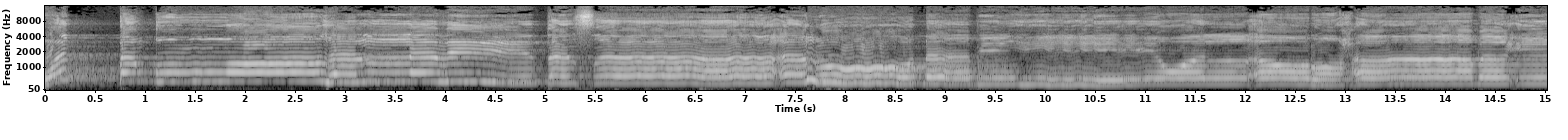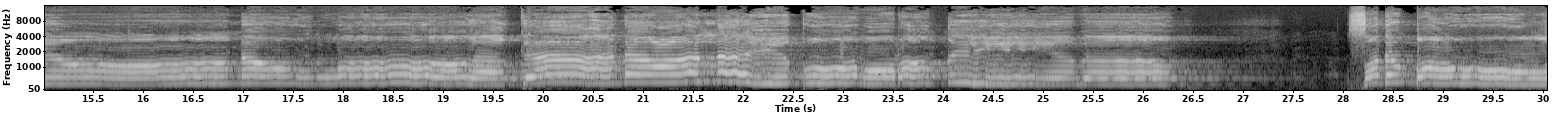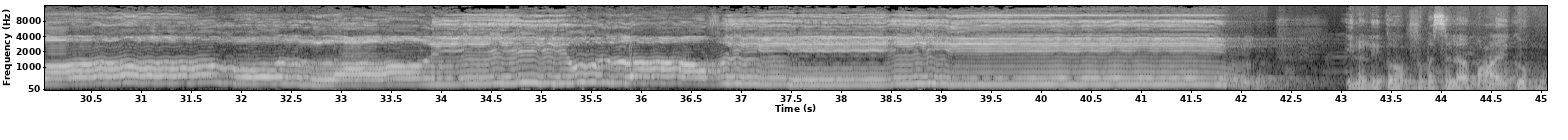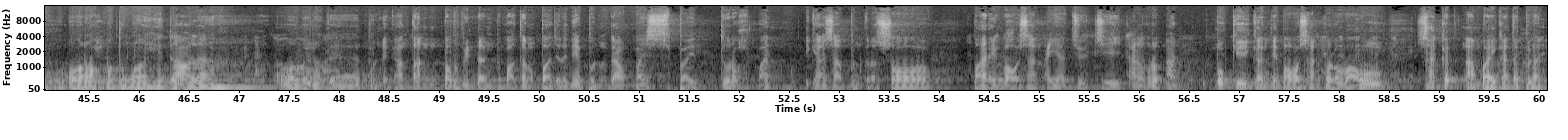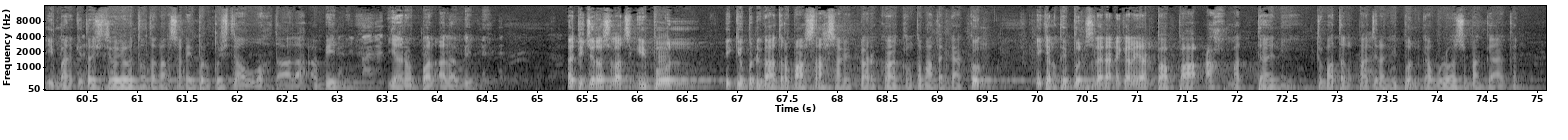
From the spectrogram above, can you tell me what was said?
What? رقيبا صدق الله العلي العظيم إلى اللقاء ثم السلام عليكم ورحمة الله تعالى وبركاته Punikantan pepindan dumateng panjenenganipun Kang Mas Baitur Rahman ingkang sampun kersa paring wawasan ayat suci Al-Qur'an. Mugi kanthi wawasan kula wau saged nambahi katebelan iman kita sedaya dhateng ngarsanipun Gusti Allah taala. Amin ya rabbal alamin. Adicara salat singipun inggih punika atur pasrah saking keluarga agung temanten kagung ingkang dipun selerani kalian Bapak Ahmad Dani dumateng panjenenganipun kawula semanggaaken.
